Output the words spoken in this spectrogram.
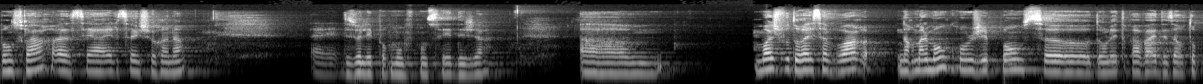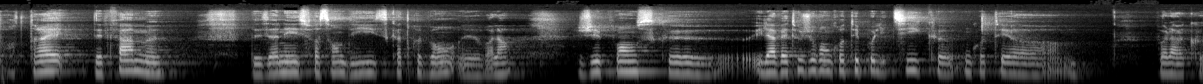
bonsoir, c'est Elsa Johanna. Euh, désolée pour mon français déjà. Euh, moi, je voudrais savoir, normalement, quand je pense euh, dans le travail des autoportraits des femmes des années 70, 80, et voilà, je pense que il avait toujours un côté politique, un côté, voilà, que,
